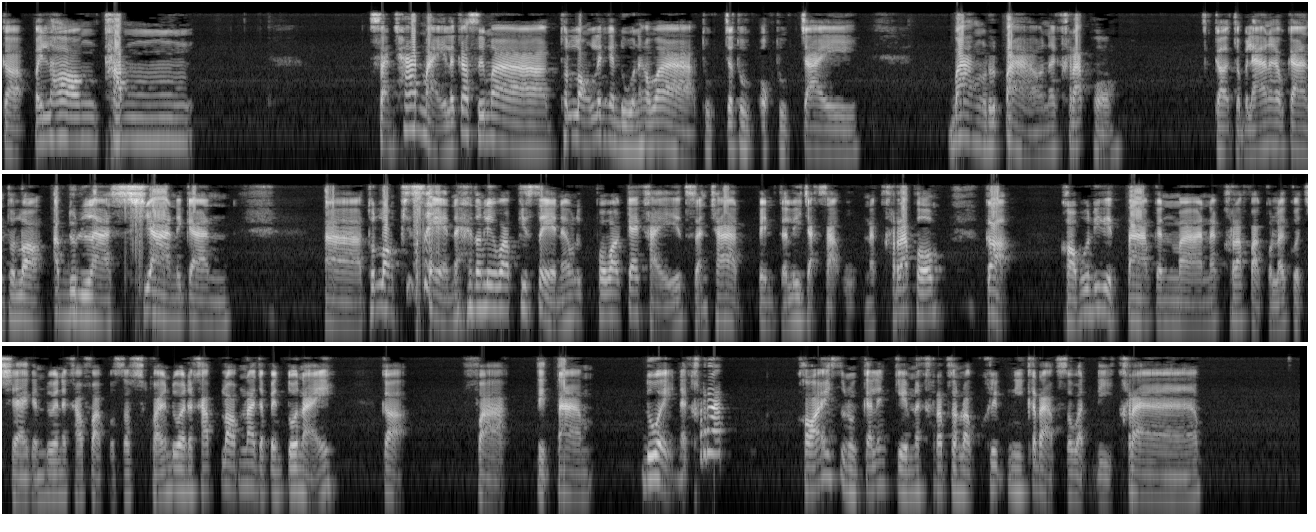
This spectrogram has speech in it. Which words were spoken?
ก็ไปลองทำ สัญชาติใหม่แล้วก็ซื้อมาทดลองเล่นกันดูนะครับว่าถูกจะถูกอกถูกใจบ้างหรือเปล่านะครับผมก็จบไปแล้วนะครับการทดลองอับดุลลาชาในการทดลองพิเศษนะต้องเรียกว่าพิเศษนะเพราะว่าแก้ไขสัญชาติเป็นอิตาลีจากซาอุนะครับผมก็ขอบคุณที่ติดตามกันมานะครับ ฝากกดไลค์กดแชร์กันด้วยนะครับ ฝากกด subscribe ด้วยนะครับ รอบหน้าจะเป็นตัวไหน ก็ฝากติดตามด้วยนะครับ ขอให้สนุกการเล่นเกมนะครับสำหรับคลิปนี้กราบสวัสดีครับ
